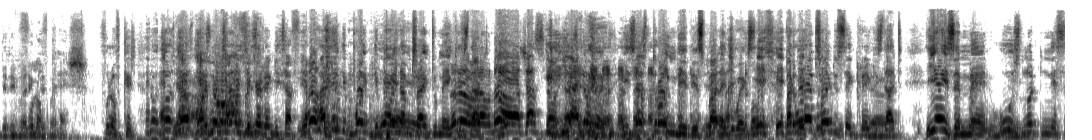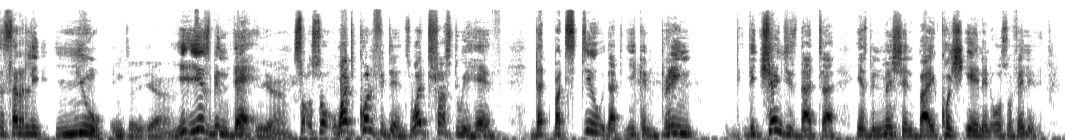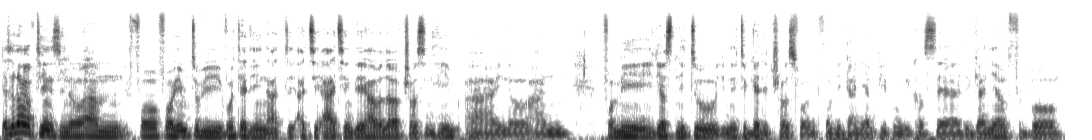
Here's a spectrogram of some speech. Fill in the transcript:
delivering full the of money. cash. full of cash. No, those, Yeah, those, those I were know challenges. African- Greg Etafia. You know- I think the point, the Yeah, point yeah, I'm trying to make no, is no, that no, no, I was just, I was yeah, no, no, he's just throwing the, the span and the works. But what I'm trying to say, Greg, is that here is a man who's mm. not necessarily new. Into yeah. He, he has been there. Yeah. So, so what confidence, what trust do we have that, but still that he can bring th- the changes that uh, has been mentioned by Coach Ian and also Velile. There's a lot of things, you know. Um, for for him to be voted in, I, thi- I, thi- I think they have a lot of trust in him. Uh, you know, and for me, you just need to you need to get the trust from from the Ghanaian people because uh, the Ghanaian football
